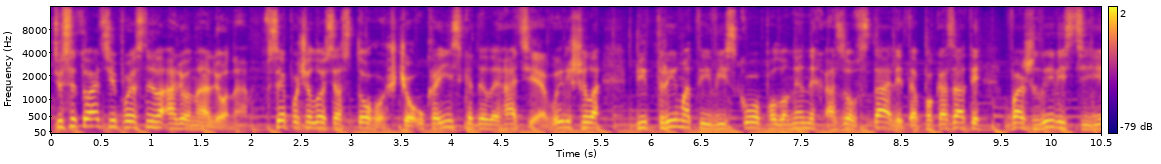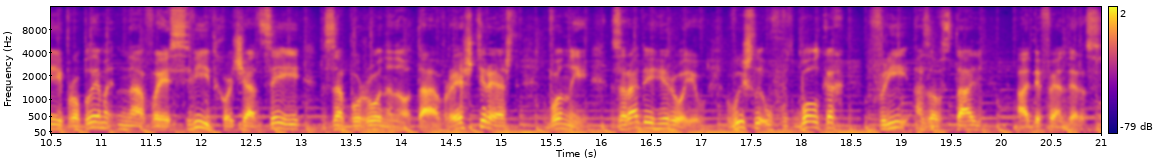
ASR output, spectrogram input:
Цю ситуацію пояснила Альона Альона. Все почалося з того, що українська делегація вирішила підтримати військовополонених Азовсталі та показати важливість цієї проблеми на весь світ, хоча це і заборонено. Та, врешті-решт, вони заради героїв вийшли у футболках Фрі Азовсталь а Defenders.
